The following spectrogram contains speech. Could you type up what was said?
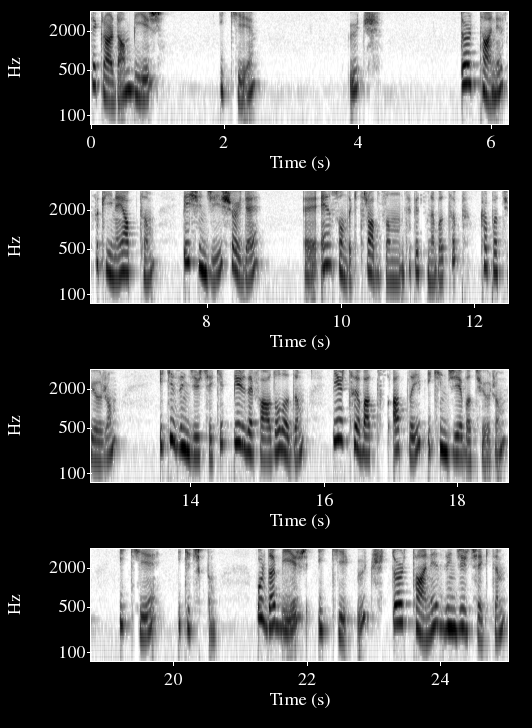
Tekrardan 1, 2, 3, 4 tane sık iğne yaptım. Beşinciyi şöyle e, en sondaki trabzanın tepesine batıp kapatıyorum. 2 zincir çekip bir defa doladım. Bir tığ battısı atlayıp ikinciye batıyorum. 2, 2 çıktım. Burada 1, 2, 3, 4 tane zincir çektim.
